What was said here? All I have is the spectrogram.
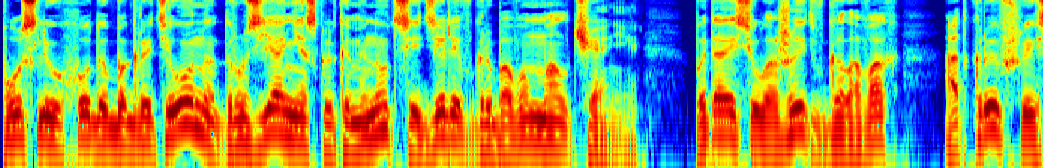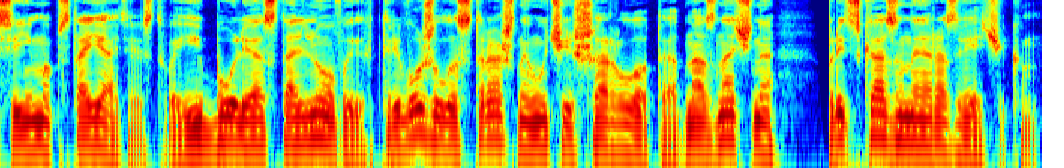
После ухода Багратиона друзья несколько минут сидели в гробовом молчании, пытаясь уложить в головах открывшиеся им обстоятельства, и более остального их тревожила страшная участь Шарлотты, однозначно предсказанная разведчиком.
